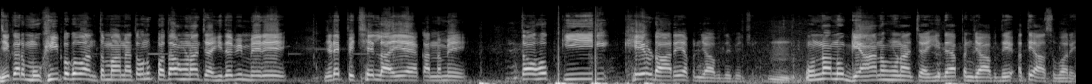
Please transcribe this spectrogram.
ਜੇਕਰ ਮੁਖੀ ਭਗਵੰਤ ਮਾਨ ਹੈ ਤਾਂ ਉਹਨੂੰ ਪਤਾ ਹੋਣਾ ਚਾਹੀਦਾ ਵੀ ਮੇਰੇ ਜਿਹੜੇ ਪਿੱਛੇ ਲਾਏ ਆ 91 ਤਾਂ ਉਹ ਕੀ ਖੇ ਉਡਾ ਰਹੇ ਆ ਪੰਜਾਬ ਦੇ ਵਿੱਚ। ਉਹਨਾਂ ਨੂੰ ਗਿਆਨ ਹੋਣਾ ਚਾਹੀਦਾ ਪੰਜਾਬ ਦੇ ਇਤਿਹਾਸ ਬਾਰੇ।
